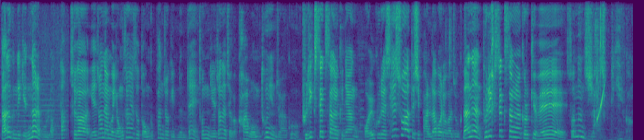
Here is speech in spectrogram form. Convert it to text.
나는 근데 옛날에 몰랐다. 제가 예전에 뭐 영상에서도 언급한 적이 있는데 저는 예전에 제가 가을 warm톤인 줄 알고 brick 색상을 그냥 얼굴에 세수하듯이 발라버려가지고 나는 brick 색상을 그렇게 왜 썼는지 아직도 이해가 안 가.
